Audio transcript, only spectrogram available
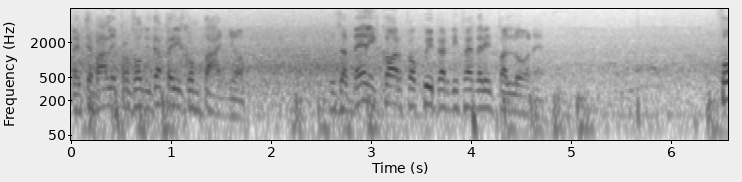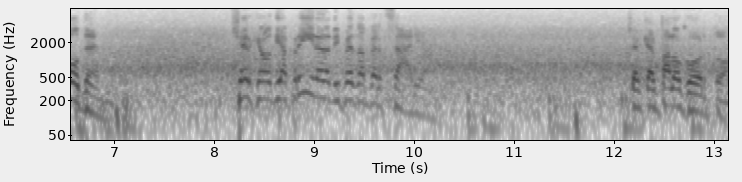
Mette palla in profondità per il compagno. Usa bene il corpo qui per difendere il pallone. Foden. Cercano di aprire la difesa avversaria. Cerca il palo corto.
